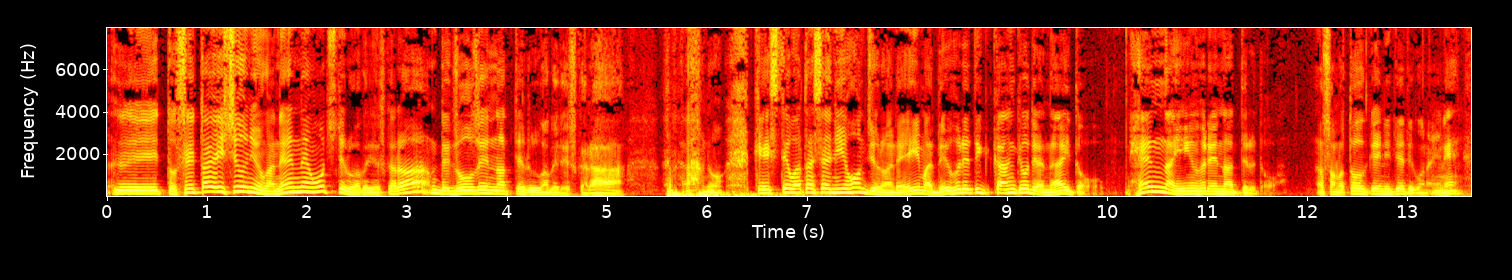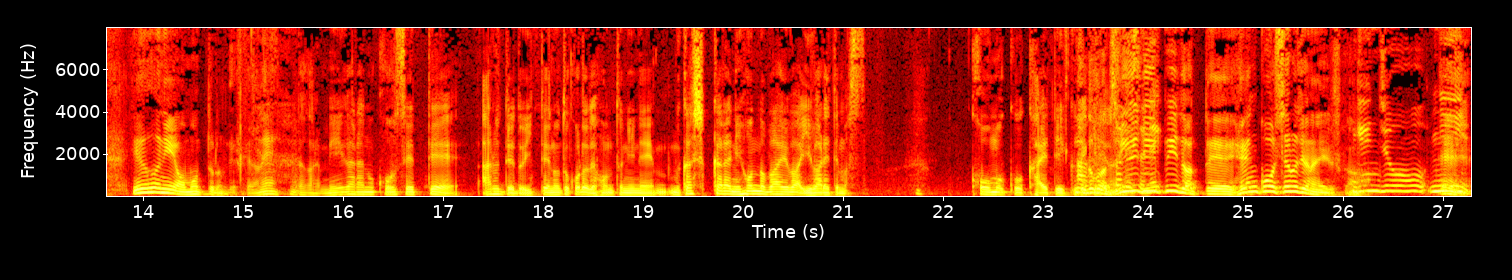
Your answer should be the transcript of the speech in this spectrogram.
えー、っと、世帯収入が年々落ちてるわけですから、で、増税になってるわけですから、あの、決して私は日本中はね、今デフレ的環境ではないと。変なインフレになってると。その統計に出てこないね、うん、いうふうに思ってるんですけどね。だから銘柄の構成って、ある程度一定のところで本当にね、昔から日本の場合は言われてます。項目を変えていくだから GDP だって変更してるじゃないですか。現状に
